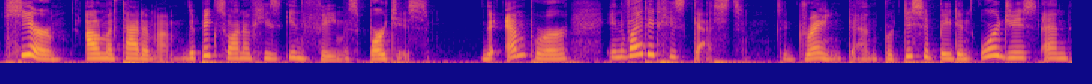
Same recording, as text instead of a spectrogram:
Here, Alma Tadema depicts one of his infamous parties. The emperor invited his guests, to drink and participate in orgies, and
